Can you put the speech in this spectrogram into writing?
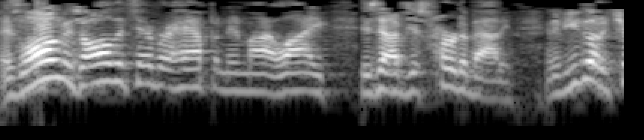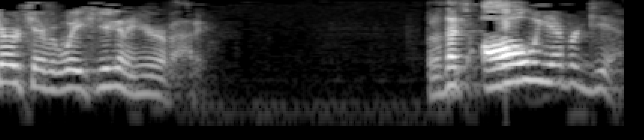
As long as all that's ever happened in my life is that I've just heard about Him. And if you go to church every week, you're going to hear about Him. But if that's all we ever get,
